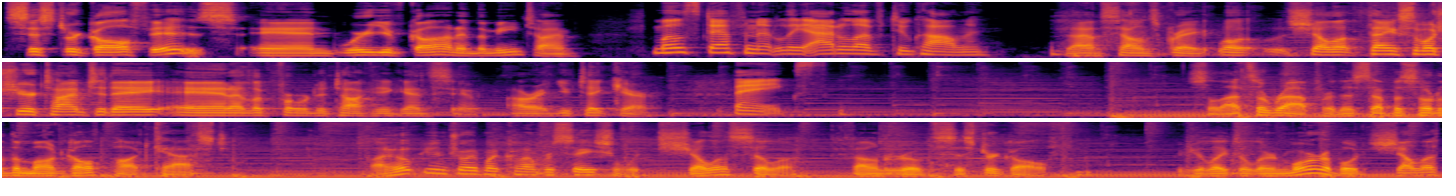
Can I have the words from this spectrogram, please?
Sister Golf is and where you've gone in the meantime. Most definitely. I'd love to, Colin. That sounds great. Well, Shella, thanks so much for your time today, and I look forward to talking again soon. All right, you take care. Thanks. So that's a wrap for this episode of the Mod Golf Podcast. I hope you enjoyed my conversation with Shella Sylla, founder of Sister Golf. If you'd like to learn more about Shella,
